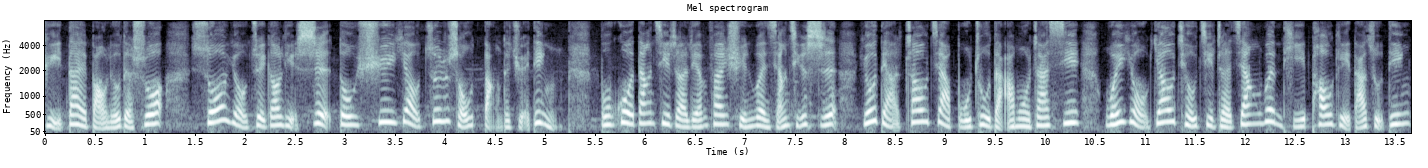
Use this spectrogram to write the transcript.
语带保留地说，所有最高理事都需要遵守党的决定。不过，当记者连番询问详情时，有点招架不住的阿莫扎西唯有要求记者将问题抛给达祖丁，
